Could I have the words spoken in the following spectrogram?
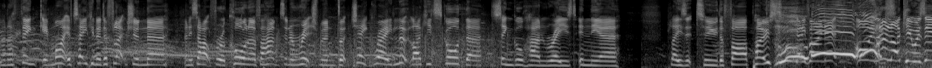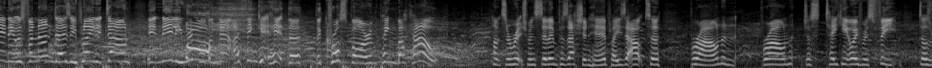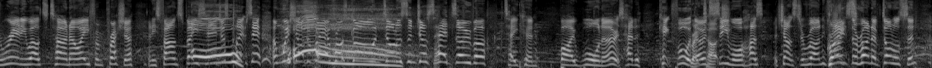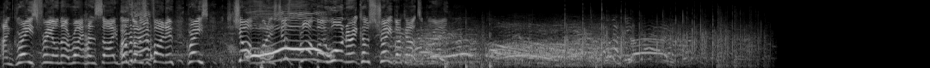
And I think it might have taken a deflection there, and it's out for a corner for Hampton and Richmond. But Jake Gray looked like he'd scored there. Single hand raised in the air. Plays it to the far post. Can he find it? Oh, it looked like it was in. It was Fernandez who played it down. It nearly rippled oh! the net. I think it hit the, the crossbar and pinged back out. Hampton Richmond still in possession here. Plays it out to Brown, and Brown just taking it away from his feet. Does really well to turn away from pressure, and he's found space here. Just Oh! clips it, and Wishart can play it across goal, and Oh! Donaldson just heads over. Taken by Warner. It's headed kick forward Great though, and. Seymour has a chance to run. Great. finds the run of Donaldson, and Gray's free on that right hand side. Will Over Donaldson there. find him? Gray's shot, but it's just blocked by oh! Warner. It comes straight back out to Gray.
